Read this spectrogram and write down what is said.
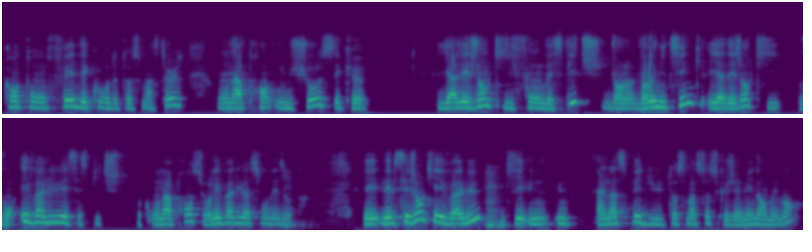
quand on fait des cours de Toastmasters, on apprend une chose, c'est que il y a les gens qui font des speeches dans le, dans le meeting et il y a des gens qui vont évaluer ces speeches. Donc, on apprend sur l'évaluation des autres. Et les, ces gens qui évaluent, mm. qui est une, une, un aspect du Toastmasters que j'aime énormément,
